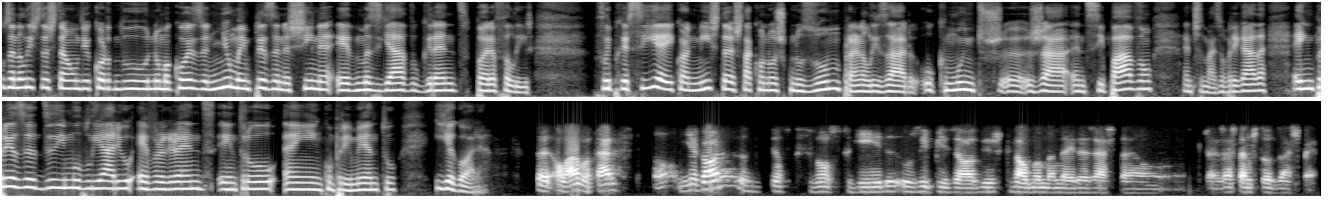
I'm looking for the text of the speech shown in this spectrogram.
Os analistas estão de acordo numa coisa: nenhuma empresa na China é demasiado grande para falir. Filipe Garcia, economista, está connosco no Zoom para analisar o que muitos uh, já antecipavam. Antes de mais, obrigada. A empresa de imobiliário Evergrande entrou em incumprimento e agora? Uh, olá, boa tarde. Bom, e agora penso que se vão seguir os episódios que de alguma maneira já estão, já, já estamos todos à espera.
